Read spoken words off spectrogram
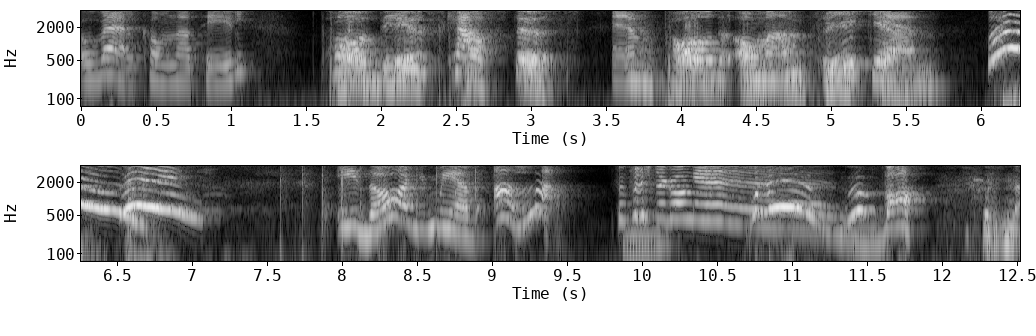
och välkomna till Podius Castus, en podd om antiken. Woo! Idag med alla. För första gången! Va?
